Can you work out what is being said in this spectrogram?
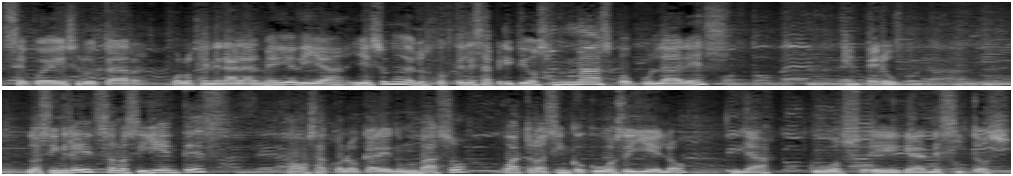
se puede disfrutar por lo general al mediodía y es uno de los cócteles aperitivos más populares en Perú. Los ingredientes son los siguientes. Vamos a colocar en un vaso 4 a 5 cubos de hielo, ya, cubos eh, grandecitos.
